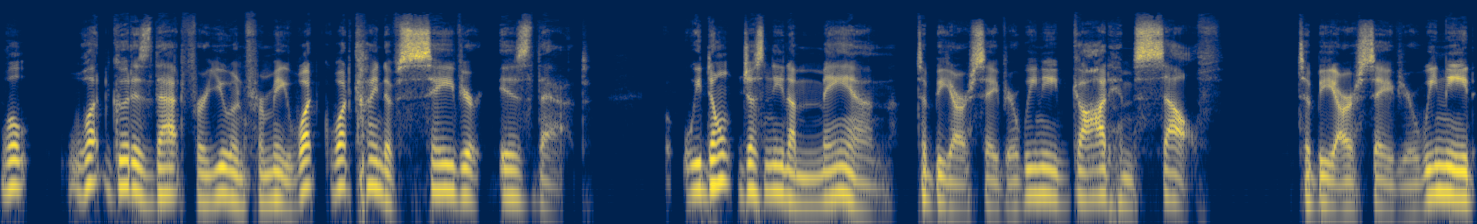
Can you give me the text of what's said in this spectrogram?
well, what good is that for you and for me? What what kind of savior is that? We don't just need a man to be our savior. We need God himself to be our savior. We need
